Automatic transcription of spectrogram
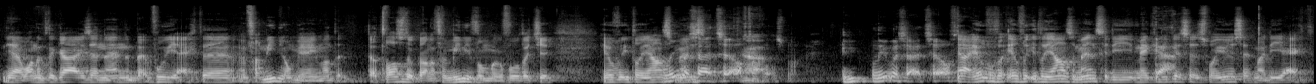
eh, ja, one of the guys. En, en voel je echt eh, een familie om je heen. Want dat was het ook wel, een familie voor mijn gevoel. Dat je heel veel Italiaanse mensen... hetzelfde Ja. volgens mij. Lewis zei hetzelfde. Ja, heel veel, heel veel Italiaanse mensen, die mechaniekers en soigneurs, zeg maar, die je echt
